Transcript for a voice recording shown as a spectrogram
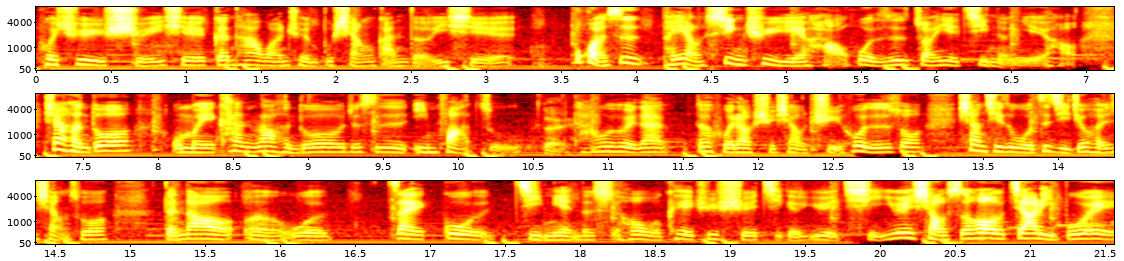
会去学一些跟他完全不相干的一些，不管是培养兴趣也好，或者是专业技能也好，像很多我们也看到很多就是银发族，对，他会会再再回到学校去，或者是说，像其实我自己就很想说，等到呃我。再过几年的时候，我可以去学几个乐器，因为小时候家里不会，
